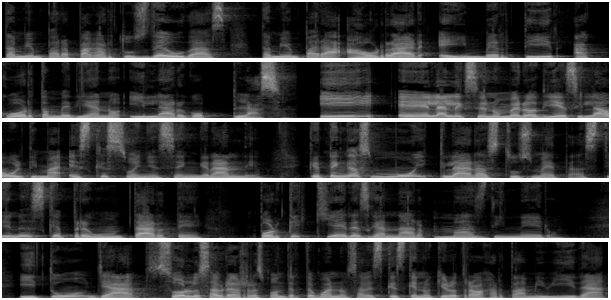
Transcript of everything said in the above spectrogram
también para pagar tus deudas, también para ahorrar e invertir a corto, mediano y largo plazo. Y eh, la lección número 10 y la última es que sueñes en grande, que tengas muy claras tus metas. Tienes que preguntarte por qué quieres ganar más dinero y tú ya solo sabrás responderte, bueno, sabes que es que no quiero trabajar toda mi vida,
